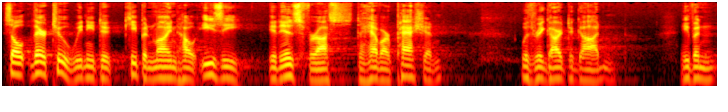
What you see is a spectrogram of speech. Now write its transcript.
So, there too, we need to keep in mind how easy it is for us to have our passion with regard to God, even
